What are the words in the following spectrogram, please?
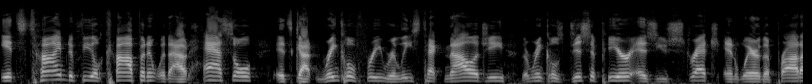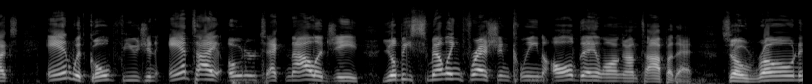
It's time to feel confident without hassle. It's got wrinkle free release technology. The wrinkles disappear as you stretch and wear the products. And with Gold Fusion anti odor technology, you'll be smelling fresh and clean all day long on top of that. So, Rhone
